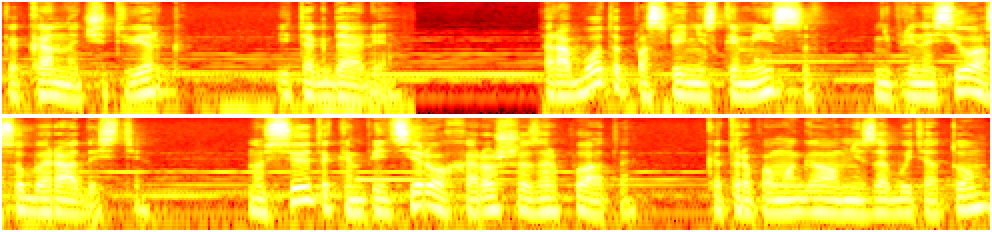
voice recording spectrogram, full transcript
как Анна Четверг и так далее. Работа последние несколько месяцев не приносила особой радости, но все это компенсировала хорошая зарплата, которая помогала мне забыть о том,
